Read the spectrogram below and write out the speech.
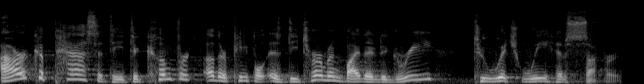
Our capacity to comfort other people is determined by the degree to which we have suffered.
